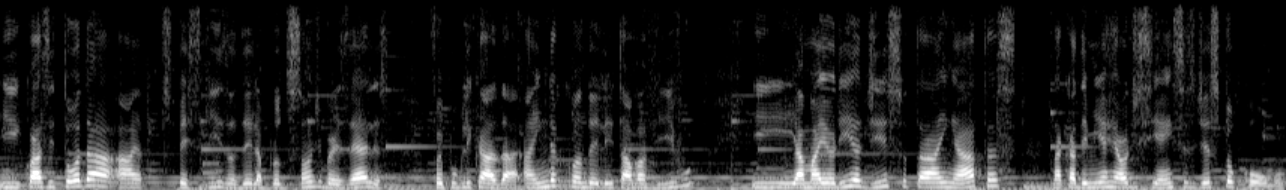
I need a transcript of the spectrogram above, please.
E quase todas as pesquisas dele, a produção de Berzelius, foi publicada ainda quando ele estava vivo e a maioria disso está em atas na Academia Real de Ciências de Estocolmo.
